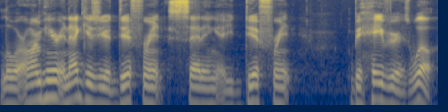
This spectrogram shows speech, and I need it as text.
lower arm here. And that gives you a different setting, a different behavior as well.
